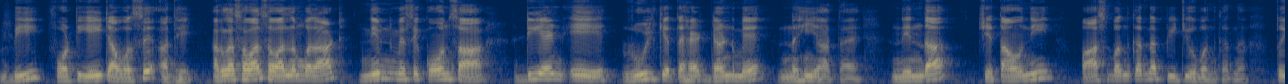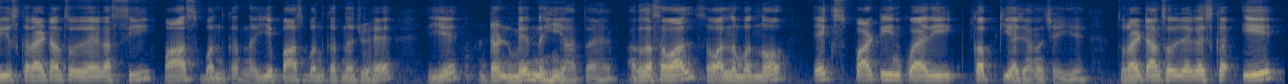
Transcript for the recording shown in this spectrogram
बी 48 आवर से अधिक। अगला सवाल सवाल नंबर आठ, निम्न में से कौन सा डी एंड ए रूल के तहत दंड में नहीं आता है? निंदा, चेतावनी, पास बंद करना, पीटीओ बंद करना। तो ये इसका राइट आंसर हो जाएगा सी पास बंद करना। ये पास बंद करना जो है, ये दंड में नहीं आता है। अगला सवाल सवाल नंबर नौ एक्स पार्टी इंक्वायरी कब किया जाना चाहिए? तो राइट आंसर हो जाएगा इसका ए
